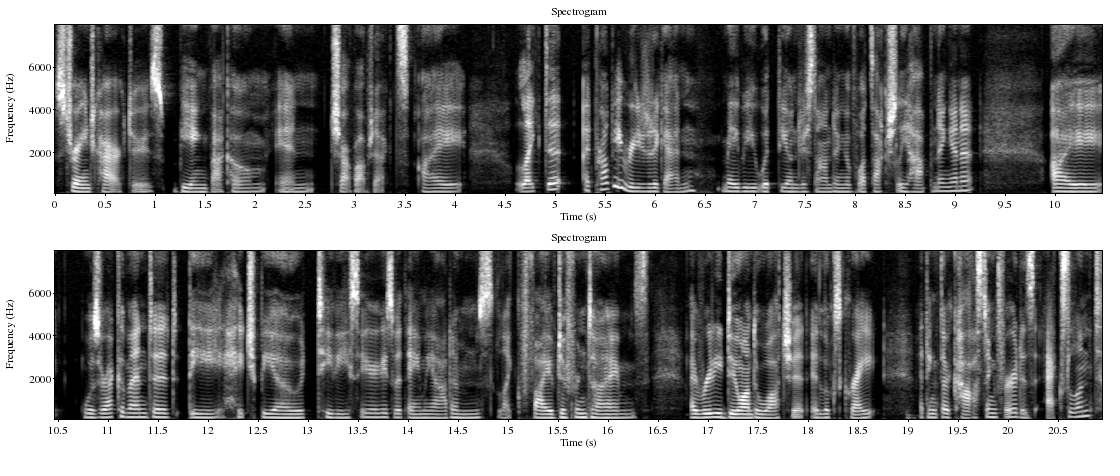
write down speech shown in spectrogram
strange characters being back home in Sharp Objects. I liked it. I'd probably read it again, maybe with the understanding of what's actually happening in it. I was recommended the HBO TV series with Amy Adams like five different times. I really do want to watch it. It looks great. I think their casting for it is excellent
